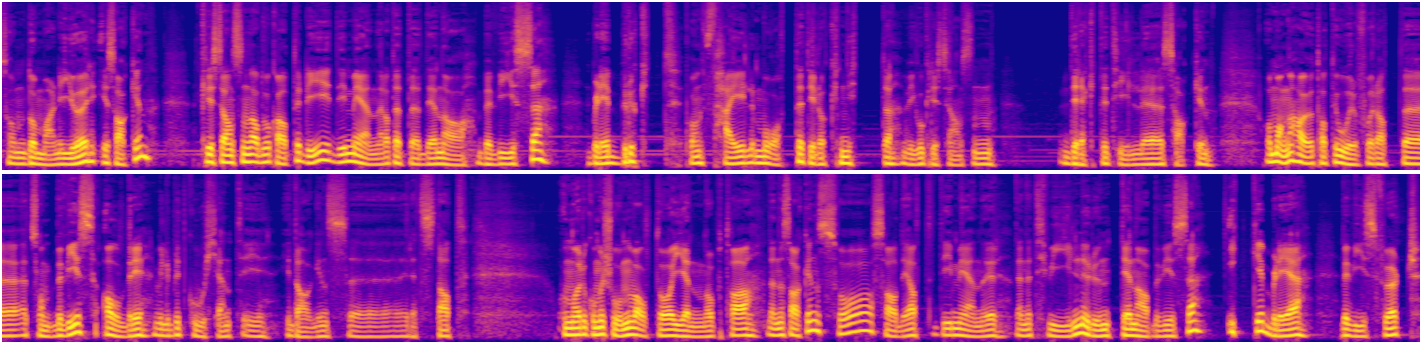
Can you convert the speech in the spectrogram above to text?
som dommerne gjør i saken. Kristiansens advokater de, de mener at dette DNA-beviset ble brukt på en feil måte til å knytte Viggo Kristiansen direkte til saken. Og mange har jo tatt til orde for at et sånt bevis aldri ville blitt godkjent i, i dagens rettsstat. Og når kommisjonen valgte å gjenoppta denne saken, så sa de at de mener denne tvilen rundt DNA-beviset ikke ble bevisført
